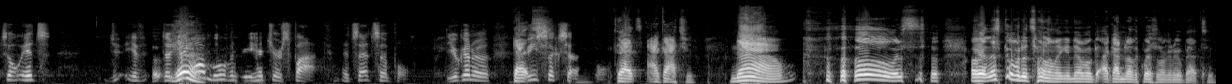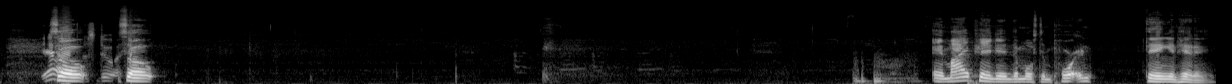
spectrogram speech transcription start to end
So it's if uh, does yeah. your ball move and you hit your spot? It's that simple. You're going to be successful. That's I got you. Now, oh, all right. Let's go into tunneling, and then we'll, I got another question I'm going to go back to. Yeah, so, let's do it. So, in my opinion, the most important thing in hitting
